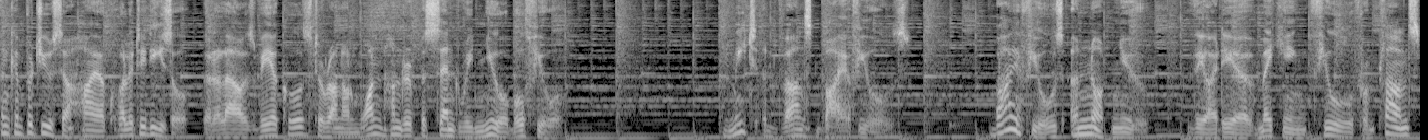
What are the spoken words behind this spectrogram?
and can produce a higher quality diesel that allows vehicles to run on 100% renewable fuel. Meet advanced biofuels. Biofuels are not new the idea of making fuel from plants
